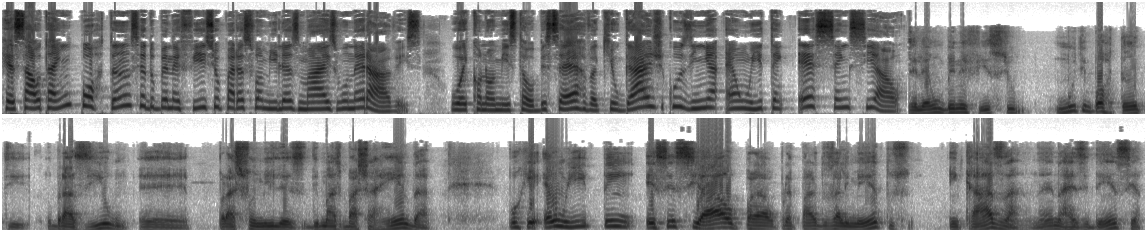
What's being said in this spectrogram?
ressalta a importância do benefício para as famílias mais vulneráveis. O economista observa que o gás de cozinha é um item essencial. Ele é um benefício muito importante no Brasil é, para as famílias de mais baixa renda, porque é um item essencial para o preparo dos alimentos em casa, né, na residência,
